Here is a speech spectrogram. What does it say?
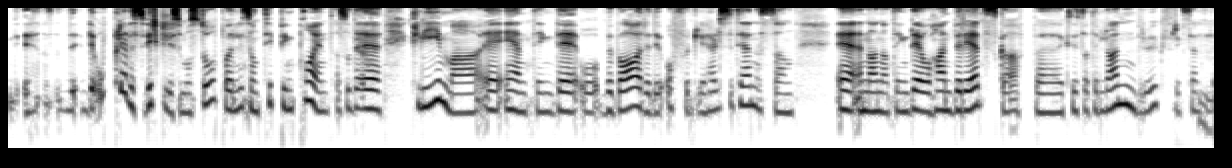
det, oppleves virkelig som å stå på en litt sånn tipping point. Altså det er klima er én ting, det å bevare de offentlige helsetjenestene er en annen ting. Det å ha en beredskap eh, knytta til landbruk, f.eks. Mm.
